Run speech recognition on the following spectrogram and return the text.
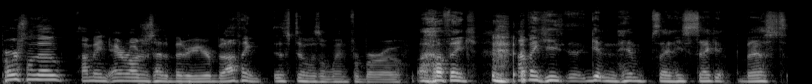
Personally, though, I mean, Aaron Rodgers had a better year, but I think this still was a win for Burrow. I think, I think he's uh, getting him saying he's second best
